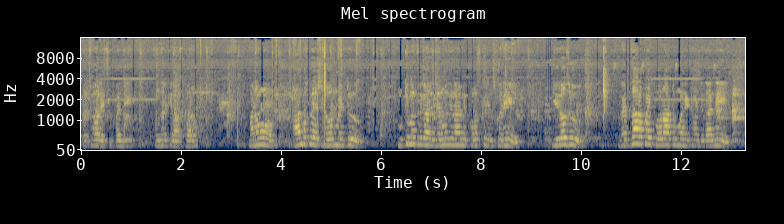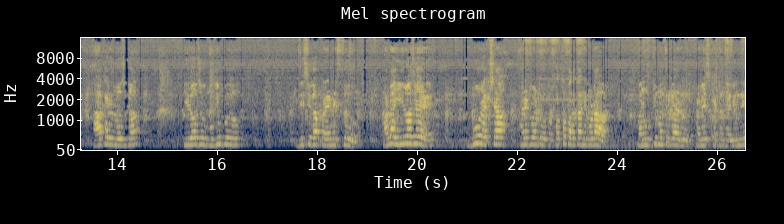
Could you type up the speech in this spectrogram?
సచివాలయ సిబ్బంది అందరికీ నమస్కారం మనము ఆంధ్రప్రదేశ్ గవర్నమెంట్ ముఖ్యమంత్రి గారి జన్మదినాన్ని పురస్కరించుకొని ఈరోజు వ్యర్థాలపై పోరాటం అనేటువంటి దాన్ని ఆఖరి రోజుగా ఈరోజు ముగింపు దిశగా ప్రయాణిస్తూ మళ్ళా ఈరోజే భూరక్ష అనేటువంటి ఒక కొత్త పథకాన్ని కూడా మన ముఖ్యమంత్రి గారు ప్రవేశపెట్టడం జరిగింది.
